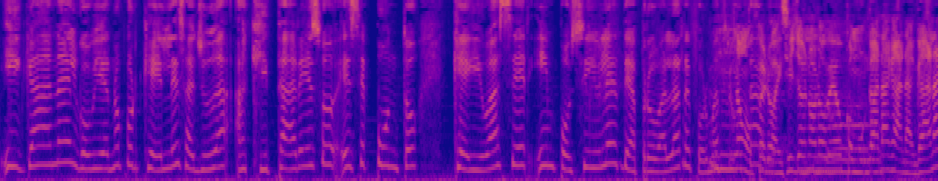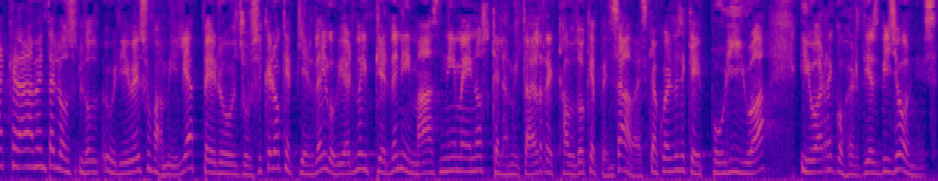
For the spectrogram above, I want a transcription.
y gana el gobierno porque él les ayuda a quitar eso, ese punto que iba a ser imposible de aprobar la reforma No, tributaria. pero ahí sí yo no lo veo como un gana-gana. Gana claramente los, los Uribe y su familia, pero yo sí creo que pierde el gobierno y pierde ni más ni menos que la mitad del recaudo que pensaba. Es que acuérdese que por IVA iba a recoger 10 billones.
